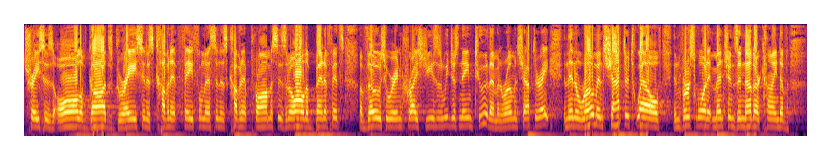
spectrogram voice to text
traces all of God's grace and his covenant faithfulness and his covenant promises and all the benefits of those who are in Christ Jesus. We just named two of them in Romans chapter 8. And then in Romans chapter 12, in verse 1, it mentions another kind of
